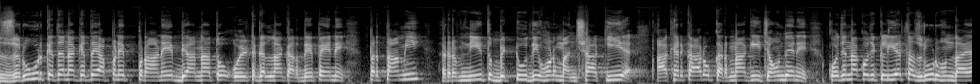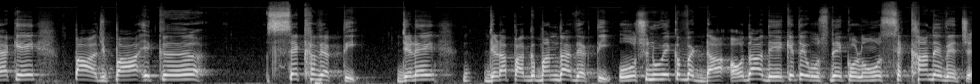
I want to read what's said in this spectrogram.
ਜ਼ਰੂਰ ਕਿਤੇ ਨਾ ਕਿਤੇ ਆਪਣੇ ਪੁਰਾਣੇ ਬਿਆਨਾਂ ਤੋਂ ਉਲਟ ਗੱਲਾਂ ਕਰਦੇ ਪਏ ਨੇ। ਪਰ ਤਾਂ ਵੀ ਰਵਨੀਤ ਬਿੱਟੂ ਦੀ ਹੁਣ ਮਨਸ਼ਾ ਕੀ ਹੈ? ਆਖਿਰਕਾਰ ਉਹ ਕਰਨਾ ਕੀ ਚਾਹੁੰਦੇ ਨੇ? ਕੁਝ ਨਾ ਕੁਝ ਕਲੀਅਰ ਤਾਂ ਜ਼ਰੂਰ ਹੁੰਦਾ ਹੈ ਕਿ ਭਾਜਪਾ ਇੱਕ ਸਿੱਖ ਵਿਅਕਤੀ ਜਿਹੜੇ, ਜਿਹੜਾ ਪੱਗ ਬੰਨਦਾ ਵਿਅਕਤੀ ਉਸ ਨੂੰ ਇੱਕ ਵੱਡਾ ਅਹੁਦਾ ਦੇ ਕੇ ਤੇ ਉਸ ਦੇ ਕੋਲੋਂ ਸਿੱਖਾਂ ਦੇ ਵਿੱਚ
